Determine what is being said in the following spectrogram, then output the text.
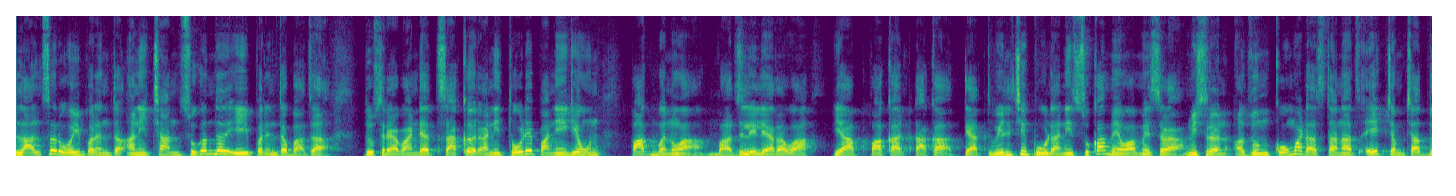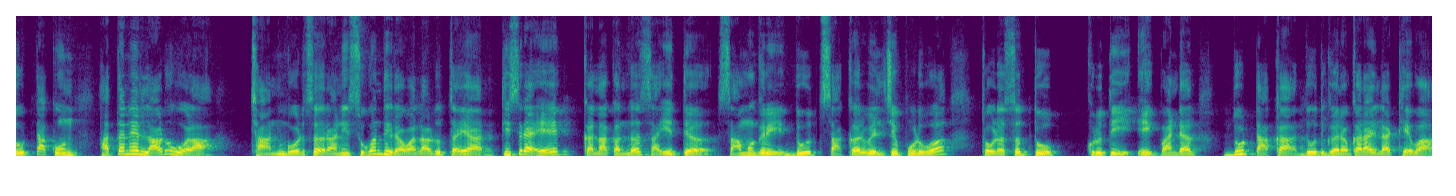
लालसर होईपर्यंत आणि छान सुगंध येईपर्यंत भाजा. दुसऱ्या भांड्यात साखर आणि थोडे पाणी घेऊन पाक बनवा भाजलेल्या रवा या पाकात टाका त्यात वेलची पूड आणि सुका मेवा मिसळा. मिश्रण अजून कोमट असतानाच एक चमचा दूध टाकून हाताने लाडू वळा. छान गोडसर आणि सुगंधी रवा लाडू तयार. तिसरे आहे कलाकंद साहित्य. सामग्री दूध साखर वेलची पूड व थोडंसं तूप. कृती एक भांड्यात दूध टाका. दूध गरम करायला ठेवा.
